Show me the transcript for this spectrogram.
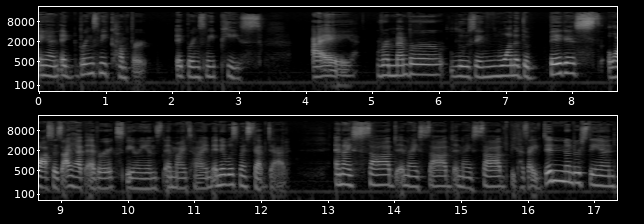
and it brings me comfort, it brings me peace. I remember losing one of the biggest losses I have ever experienced in my time, and it was my stepdad. And I sobbed and I sobbed and I sobbed because I didn't understand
